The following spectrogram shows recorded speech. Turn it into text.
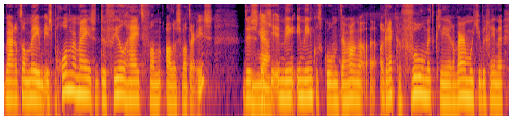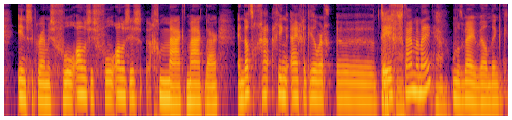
waar het dan mee is begonnen bij mij, is de veelheid van alles wat er is. Dus Ja. dat je in, win- in winkels komt, daar hangen eh, rekken vol met kleren. Waar moet je beginnen? Instagram is vol, alles is vol, alles is gemaakt, maakbaar. En dat ging eigenlijk heel erg eh, tegenstaan bij mij. ja. Omdat wij wel, denk ik,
